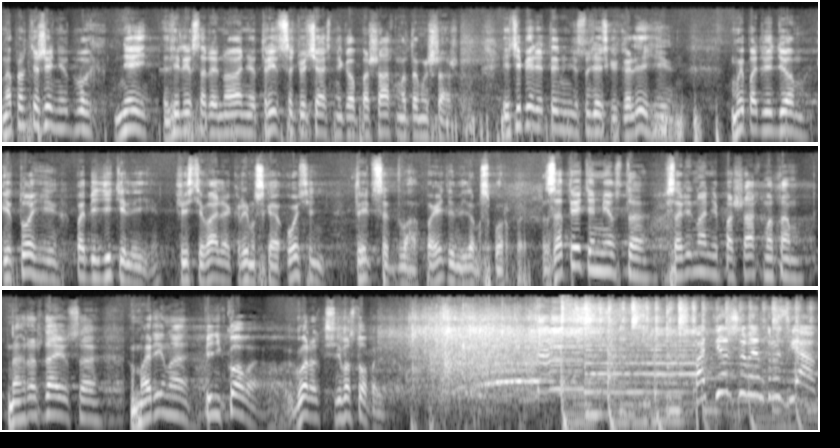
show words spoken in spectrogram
на протяжении двух дней вели соревнования 30 участников по шахматам и шашкам. И теперь от имени судейской коллегии мы подведем итоги победителей фестиваля «Крымская осень-32» по этим видам спорта. За третье место в соревновании по шахматам награждается Марина Пенькова, город Севастополь. Поддерживаем, друзья!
